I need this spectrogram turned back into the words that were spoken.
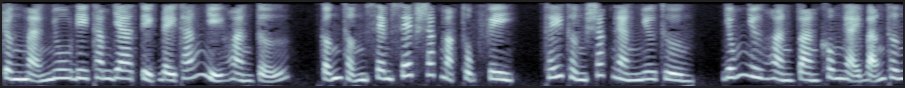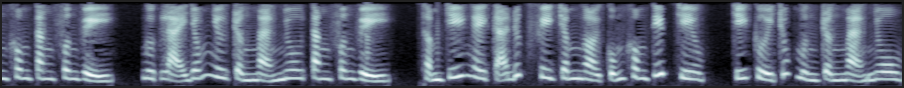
Trần Mạn Nhu đi tham gia tiệc đầy tháng nhị hoàng tử, cẩn thận xem xét sắc mặt Thục Phi, thấy thần sắc nàng như thường, giống như hoàn toàn không ngại bản thân không tăng phân vị ngược lại giống như Trần Mạn Nhu tăng phân vị, thậm chí ngay cả Đức Phi châm ngòi cũng không tiếp chiêu, chỉ cười chúc mừng Trần Mạn Nhu,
